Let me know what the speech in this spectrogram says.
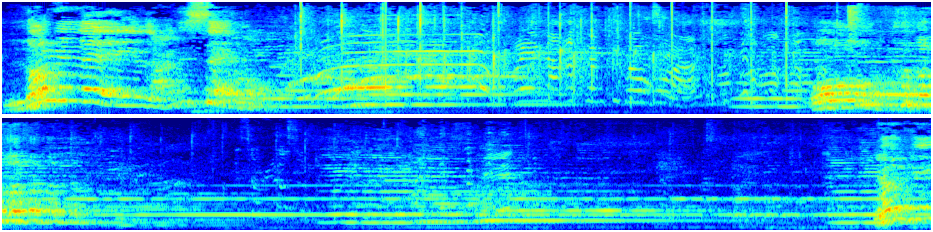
Lorelei Lancero. Ay, nakasamsigaw ko. Oh. okay,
